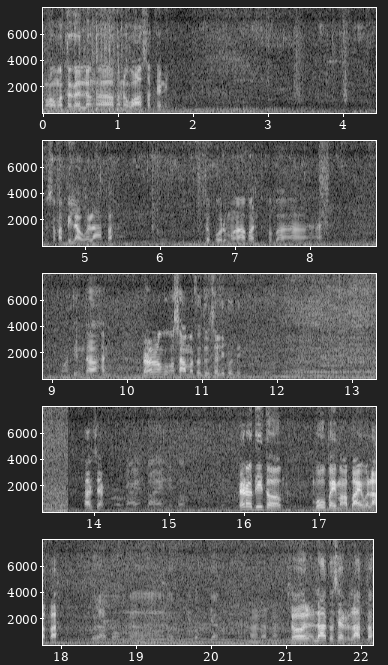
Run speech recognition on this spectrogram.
Mukhang matagal lang uh, nawasak yan eh. Sa kabila, wala pa. Ito puro mga kwan pa ba, ah, mga tindahan. Pero alam ko kasama to dun sa likod eh. Cancer. Kaya-kaya nito. Pero dito, buo pa yung mga bahay, wala pa. Wala pong na ano, ibang dyan. Wala pa. So, lahat to sir, lahat to?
